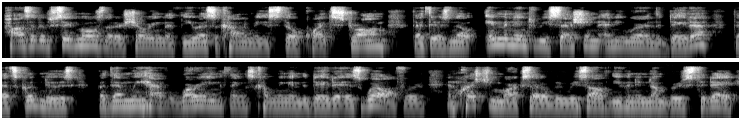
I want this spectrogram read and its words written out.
positive signals that are showing that the US economy is still quite strong, that there's no imminent recession anywhere in the data. That's good news. But then we have worrying things coming in the data as well for and question marks that'll be resolved even in numbers today,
